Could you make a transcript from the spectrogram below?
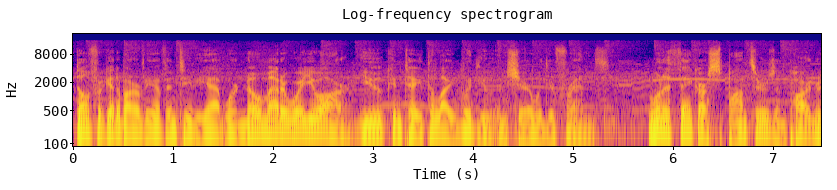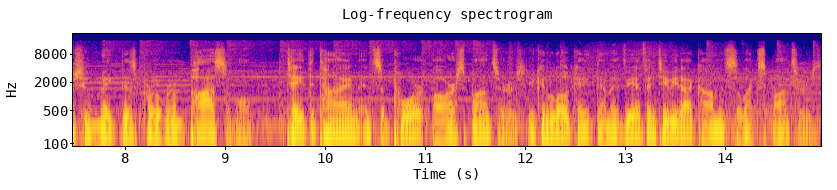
Don't forget about our VFN TV app, where no matter where you are, you can take the light with you and share with your friends. We want to thank our sponsors and partners who make this program possible. Take the time and support our sponsors. You can locate them at VFNTV.com and select sponsors.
